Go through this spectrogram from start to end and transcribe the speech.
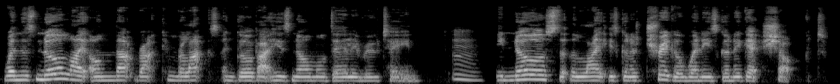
when there's no light on, that rat can relax and go about his normal daily routine. Mm. He knows that the light is going to trigger when he's going to get shocked.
